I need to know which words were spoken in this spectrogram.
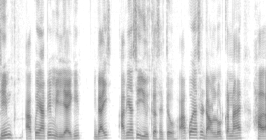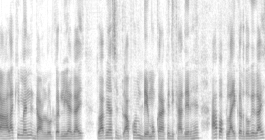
थीम आपको यहाँ पे मिल जाएगी। गाइज़ आप यहाँ से यूज़ कर सकते हो। आपको यहाँ से डाउनलोड करना है। हालाँकि मैंने डाउनलोड कर लिया है गाइज़ तो आप यहाँ से आपको हम डेमो करा के दिखा दे रहे हैं। आप अप्लाई कर दोगे गाइज़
